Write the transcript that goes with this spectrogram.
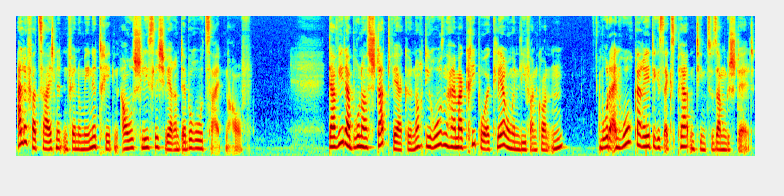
Alle verzeichneten Phänomene treten ausschließlich während der Bürozeiten auf. Da weder Brunners Stadtwerke noch die Rosenheimer Kripo Erklärungen liefern konnten, wurde ein hochkarätiges Expertenteam zusammengestellt.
